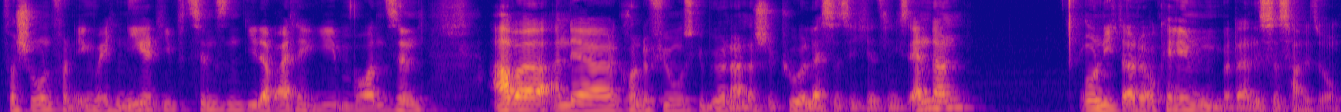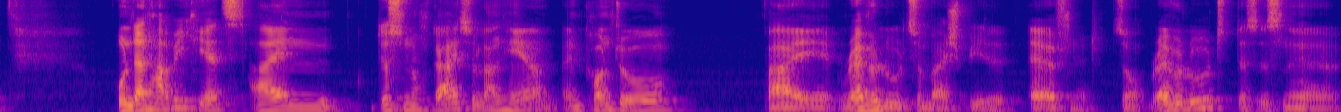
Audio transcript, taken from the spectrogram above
verschont von irgendwelchen Negativzinsen, die da weitergegeben worden sind. Aber an der Kontoführungsgebühren, an der Struktur lässt es sich jetzt nichts ändern. Und ich dachte, okay, dann ist es halt so. Und dann habe ich jetzt ein, das ist noch gar nicht so lange her, ein Konto bei Revolut zum Beispiel eröffnet. So, Revolut, das ist eine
